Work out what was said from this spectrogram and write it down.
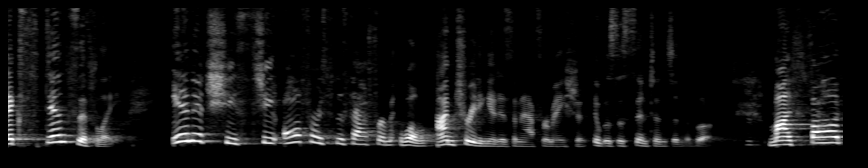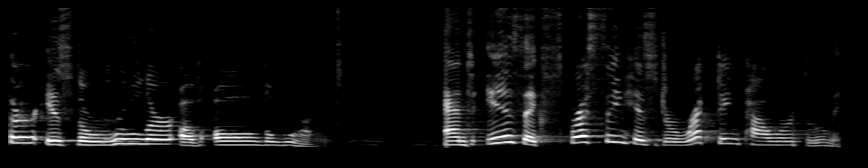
extensively in it, she, she offers this affirmation. Well, I'm treating it as an affirmation. It was a sentence in the book. My Father is the ruler of all the world and is expressing his directing power through me.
